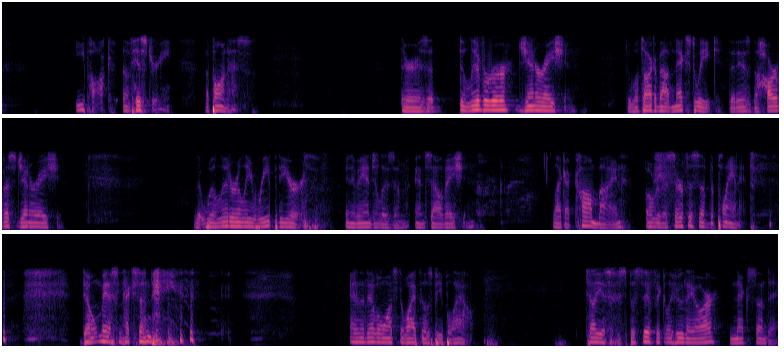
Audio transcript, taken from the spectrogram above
epoch of history upon us. There is a deliverer generation that we'll talk about next week that is the harvest generation that will literally reap the earth in evangelism and salvation like a combine over the surface of the planet. Don't miss next Sunday. and the devil wants to wipe those people out. Tell you specifically who they are next Sunday.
